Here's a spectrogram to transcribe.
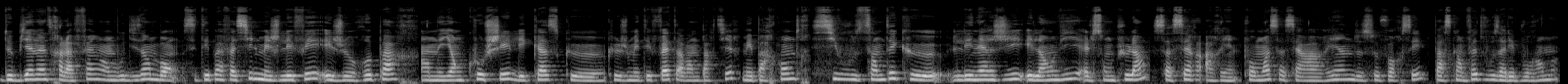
de bien-être à la fin en vous disant bon c'était pas facile mais je l'ai fait et je repars en ayant coché les cases que, que je m'étais faites avant de partir mais par contre si vous sentez que l'énergie et l'envie elles sont plus là ça sert à rien pour moi ça sert à rien de se forcer parce qu'en fait vous allez vous rendre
